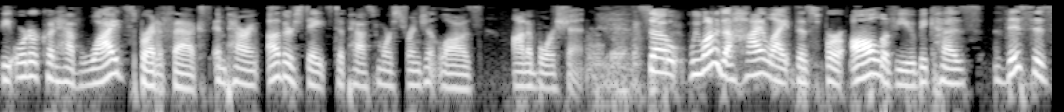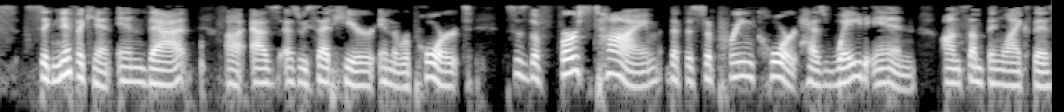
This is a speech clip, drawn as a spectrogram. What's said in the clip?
The order could have widespread effects, empowering other states to pass more stringent laws on abortion. So we wanted to highlight this for all of you because this is significant in that, uh, as, as we said here in the report, this is the first time that the Supreme Court has weighed in on something like this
